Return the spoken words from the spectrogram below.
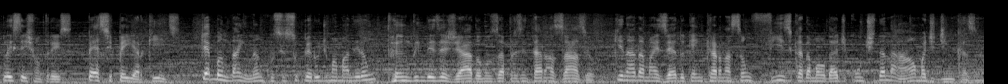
Playstation 3, PSP e arcades, que a Bandai Namco se superou de uma maneira um tanto indesejada ao nos apresentar Azazel, que nada mais é do que a encarnação física da maldade contida na alma de Jin Kazama.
